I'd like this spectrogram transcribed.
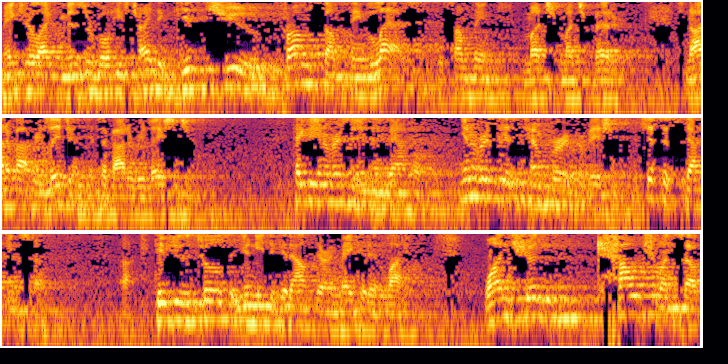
make your life miserable. He's trying to get you from something less to something much, much better. It's not about religion, it's about a relationship. Take the university as an example. University is temporary provision. It's just a stepping stone. Uh, gives you the tools that you need to get out there and make it in life. One shouldn't couch oneself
